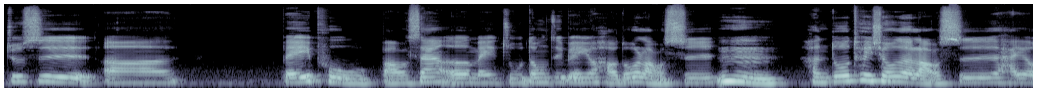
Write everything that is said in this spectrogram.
就是呃。北埔、宝山、峨眉、竹东这边有好多老师，嗯，很多退休的老师，还有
